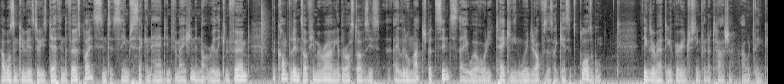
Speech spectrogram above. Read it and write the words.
I wasn't convinced of his death in the first place, since it seemed second hand information and not really confirmed. The confidence of him arriving at the Rostovs is a little much, but since they were already taking in wounded officers, I guess it's plausible. Things are about to get very interesting for Natasha, I would think.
